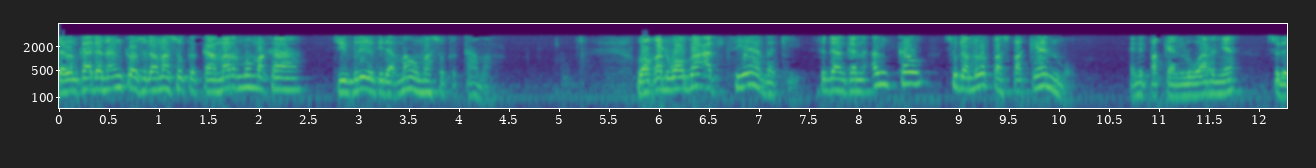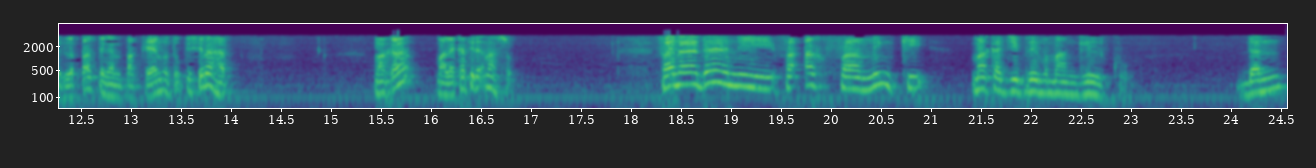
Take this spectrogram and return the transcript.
dalam keadaan engkau sudah masuk ke kamarmu maka Jibril tidak mau masuk ke kamar. Waqad wada'at thiyabaki sedangkan engkau sudah melepas pakaianmu. Ini pakaian luarnya sudah dilepas dengan pakaian untuk istirahat. Maka malaikat tidak masuk. Fanadani fa'akhfa minki maka Jibril memanggilku dan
